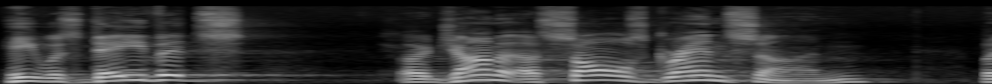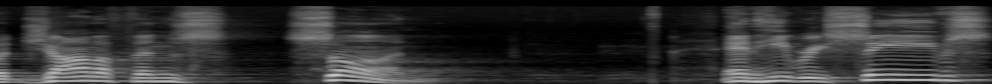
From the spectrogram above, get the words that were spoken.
He was David's, or John, uh, Saul's grandson, but Jonathan's son. And he receives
